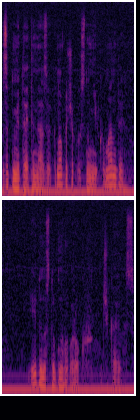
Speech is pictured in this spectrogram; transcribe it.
Запам'ятайте назви кнопочок, основні команди. І до наступного уроку. Чекаю вас.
